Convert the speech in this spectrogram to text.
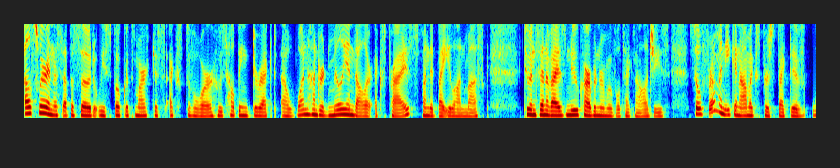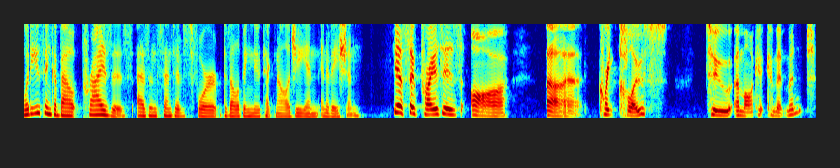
Elsewhere in this episode, we spoke with Marcus. Extavour, who's helping direct a $100 million X Prize funded by Elon Musk to incentivize new carbon removal technologies. So, from an economics perspective, what do you think about prizes as incentives for developing new technology and innovation? Yeah, so prizes are uh, quite close to a market commitment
